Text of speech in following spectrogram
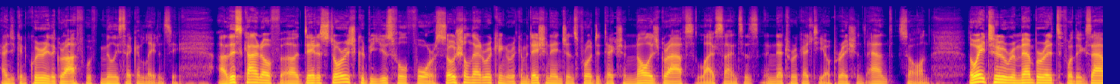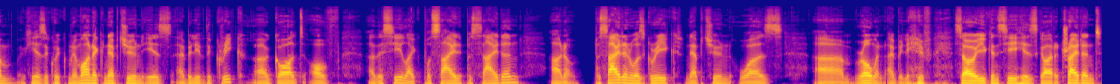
and you can query the graph with millisecond latency. Uh, this kind of uh, data storage could be useful for social networking recommendation engines fraud detection knowledge graphs life sciences and network it operations and so on. The way to remember it for the exam here's a quick mnemonic. Neptune is i believe the greek uh, god of uh, the sea like poseidon poseidon. Uh, no poseidon was greek neptune was um, Roman, I believe. So you can see he's got a trident,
